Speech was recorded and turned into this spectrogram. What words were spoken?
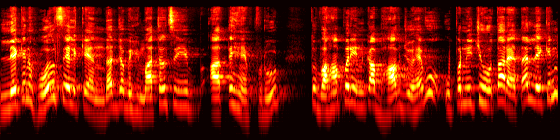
लेकिन होलसेल के अंदर जब हिमाचल से ये आते हैं फ्रूट तो वहाँ पर इनका भाव जो है वो ऊपर नीचे होता रहता है, लेकिन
